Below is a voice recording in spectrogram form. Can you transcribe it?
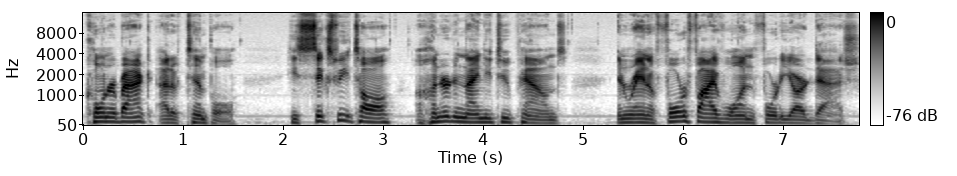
cornerback out of Temple. He's six feet tall, 192 pounds, and ran a 4.51 40 yard dash.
